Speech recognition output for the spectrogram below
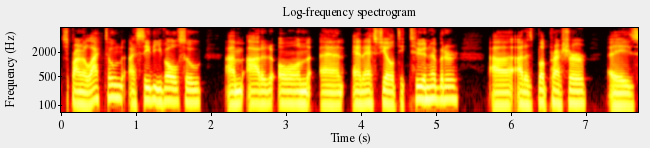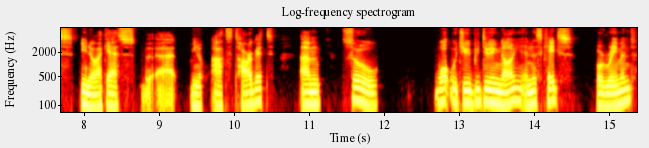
spironolactone. I see that you've also um, added on an, an SGLT2 inhibitor, uh, and his blood pressure is, you know, I guess, uh, you know, at target. Um, so what would you be doing now in this case for Raymond?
